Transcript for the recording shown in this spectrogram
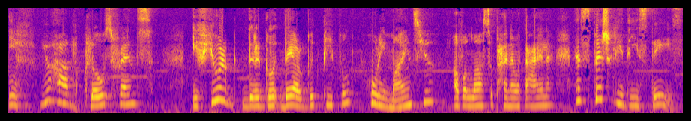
if you have close friends, if you're good, they are good people who reminds you of Allah subhanahu wa ta'ala, especially these days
